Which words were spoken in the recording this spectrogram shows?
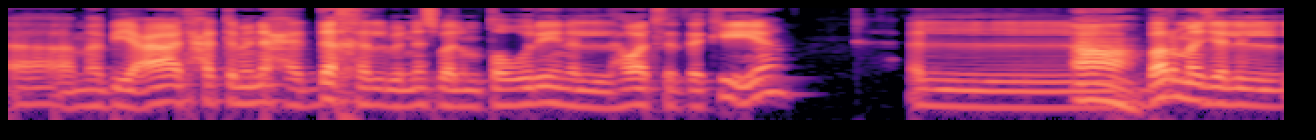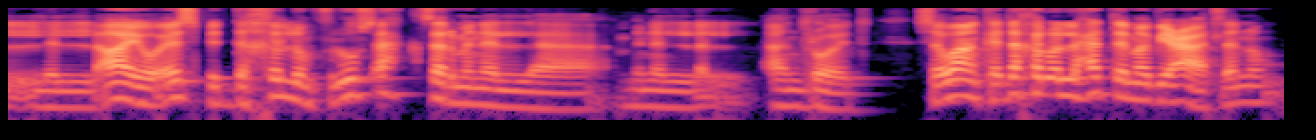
آه مبيعات حتى من ناحية دخل بالنسبة لمطورين الهواتف الذكية. البرمجة لل iOS بتدخل لهم فلوس أكثر من ال من ال- ال Android سواء كدخل ولا حتى مبيعات لأنه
